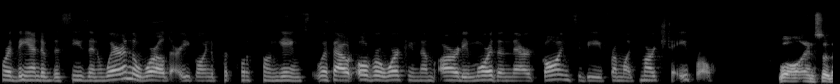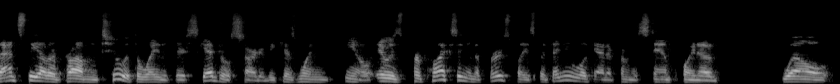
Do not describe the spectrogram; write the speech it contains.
toward the end of the season. Where in the world are you going to put postponed games without overworking them already more than they're going to be from like March to April? Well, and so that's the other problem too with the way that their schedule started because when you know it was perplexing in the first place, but then you look at it from the standpoint of, well,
